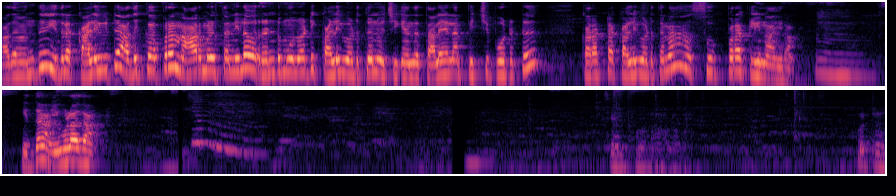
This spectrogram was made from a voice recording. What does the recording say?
அதை வந்து இதில் கழுவிட்டு அதுக்கப்புறம் நார்மல் தண்ணியில் ஒரு ரெண்டு மூணு வாட்டி கழுவி எடுத்தோன்னு வச்சுக்க அந்த தலையெல்லாம் பிச்சு போட்டுட்டு கரெக்டாக கழுவி எடுத்தோன்னா சூப்பராக க்ளீன் ஆகிரும் ம். இதுதான் இவ்வளோதான் சரி போதும் அவ்வளோதான் விட்டுரு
